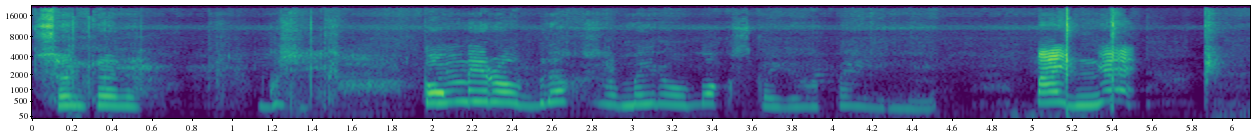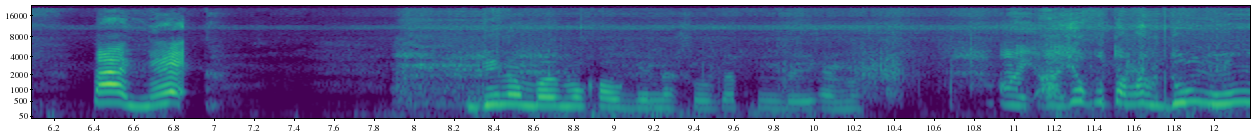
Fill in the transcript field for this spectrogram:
Saan ka na? Gusto, kung may Roblox, may Roblox kayo, pahingi. Pahingi! Pahingi! Hindi naman mo ka ginasugat, hindi ano. Ay, ayaw ko talaga doon, oh.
